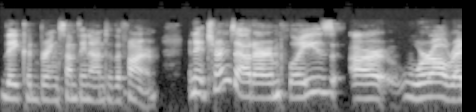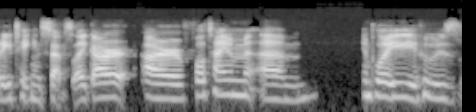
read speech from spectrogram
they could bring something onto the farm. And it turns out our employees are were already taking steps. Like our our full time um, employee who's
